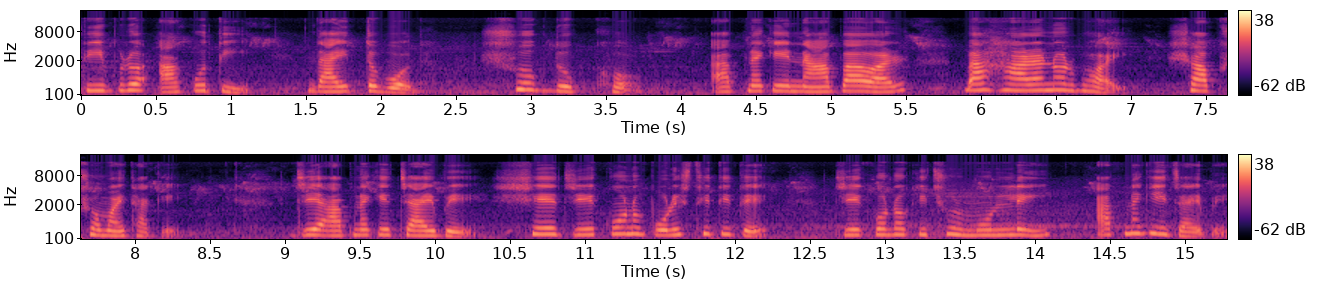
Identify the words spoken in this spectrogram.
তীব্র আকুতি, দায়িত্ববোধ, সুখ দুঃখ, আপনাকে না পাওয়ার বা হারানোর ভয় সব সময় থাকে। যে আপনাকে চাইবে, সে যে কোনো পরিস্থিতিতে, যে কোনো কিছুর মূল্যেই আপনাকেই চাইবে।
